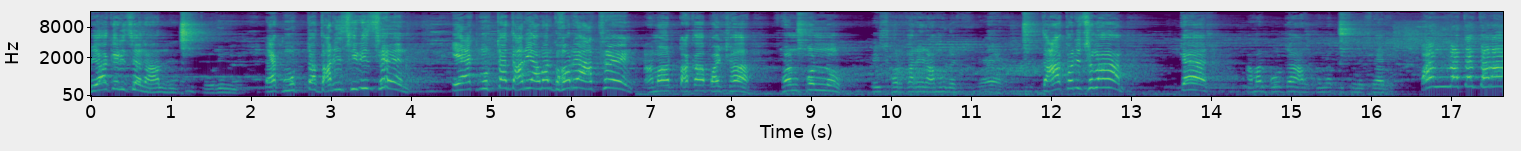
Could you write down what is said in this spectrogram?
বিয়া করেছেন, আর লুচি করিনি। এক মুঠটা দাড়ি ছিঁড়িছেন, এক মুঠটা দাড়ি আমার ঘরে আছেন। আমার টাকা, পয়সা সম্পন্ন এই সরকারের আমলে। যা করেছিলাম, ক্যাশ। আমার বউটা আর পিছনে, স্যার। বাংলাতে যারা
